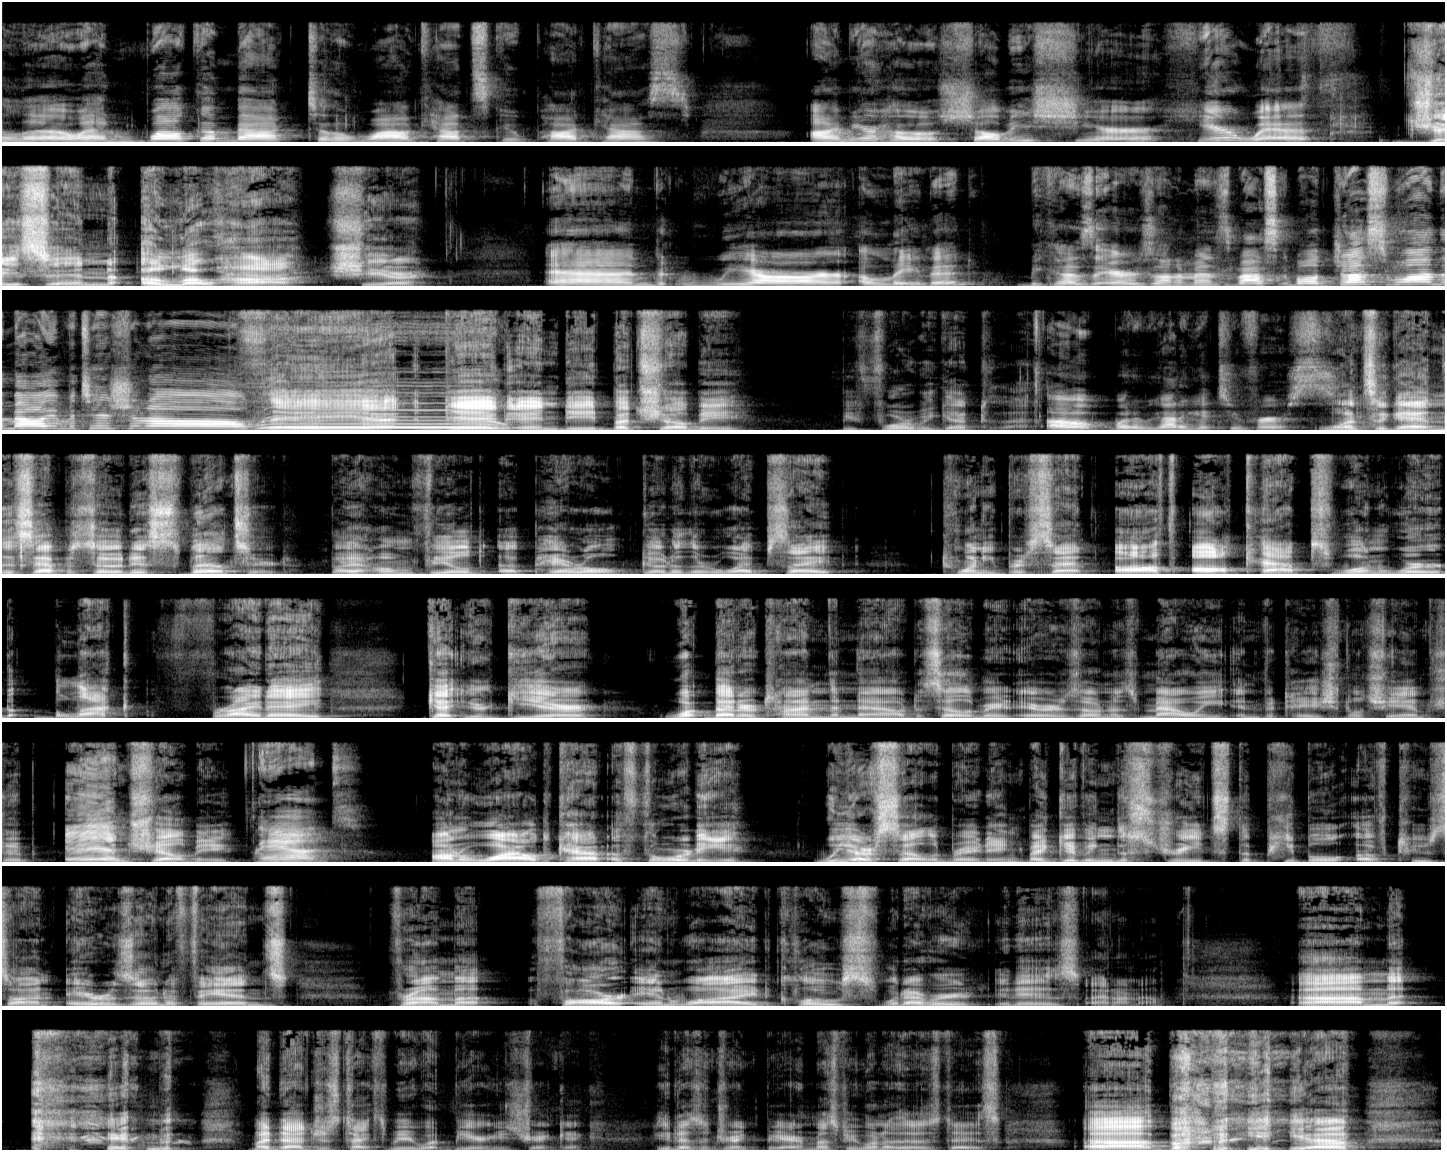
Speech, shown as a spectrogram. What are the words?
Hello, and welcome back to the Wildcat Scoop podcast. I'm your host, Shelby Scheer, here with, Jason Aloha Scheer. and we are elated because Arizona men's basketball just won the Maui Invitational. They Woo! did indeed. But Shelby, before we get to that, Oh, what do we got to get to first? once again, this episode is sponsored by Home Field Apparel. Go to their website, 20% off, all caps, one word, Black Friday. Get your gear. What better time than now to celebrate Arizona's Maui Invitational Championship? And Shelby, And On Wildcat Authority, we are celebrating by giving the streets the people of Tucson, Arizona fans from uh, far and wide, close, whatever it is. I don't know. Um, my dad just texted me what beer he's drinking. He doesn't drink beer. Must be one of those days. Uh, but he, uh,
